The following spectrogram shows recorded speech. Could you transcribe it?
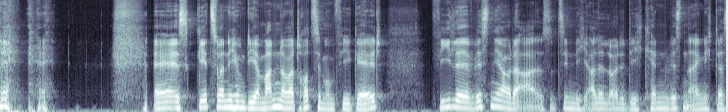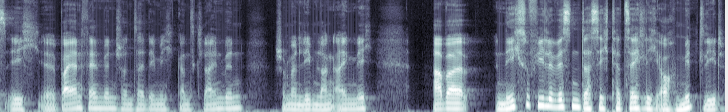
äh, es geht zwar nicht um Diamanten, aber trotzdem um viel Geld viele wissen ja, oder so also ziemlich alle Leute, die ich kenne, wissen eigentlich, dass ich äh, Bayern-Fan bin, schon seitdem ich ganz klein bin. Schon mein Leben lang eigentlich. Aber nicht so viele wissen, dass ich tatsächlich auch Mitglied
